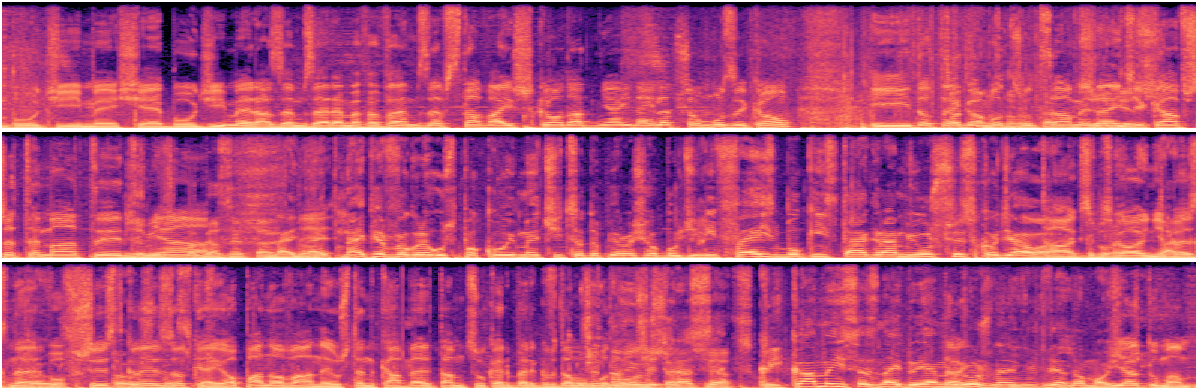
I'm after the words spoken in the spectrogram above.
Budzimy się, budzimy razem z RMFFM, ze Wstawaj Szkoda Dnia i najlepszą muzyką. I do tego tam znowu podrzucamy grzebiesz- najciekawsze tematy dnia. po gazetach. Naj, naj, najpierw w ogóle uspokójmy ci, co dopiero się obudzili. Facebook, Instagram, już wszystko działa. Tak, Jakby co. spokojnie, Tak, bez to nerwów. już- Wszystko już jest bez- okej, opanowane. Już ten kabel tam Zuckerberg w domu Znaczy, podłączył. teraz se klikamy i se znajdujemy Tak. różne wiadomości. Ja tu mam.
